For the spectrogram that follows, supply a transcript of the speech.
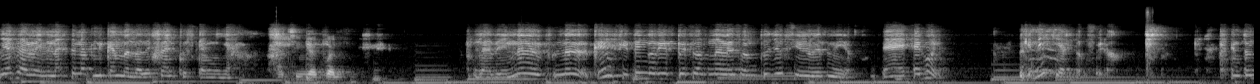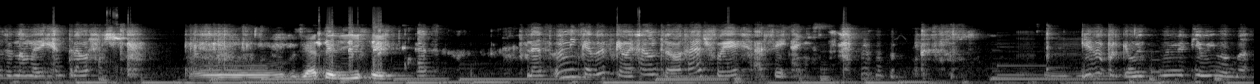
ya saben, la están aplicando la de Franco Escamilla. ¿A chinga cuál? La de nueve, nueve, ¿qué? Si tengo 10 pesos, 9 son tuyos y uno es mío. Eh, según. Que no es cierto, pero. Entonces no me dejan trabajar. Oh, ya te dije. Las, únicas veces que me dejaron trabajar fue hace años. y eso porque me, me metió mi mamá.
